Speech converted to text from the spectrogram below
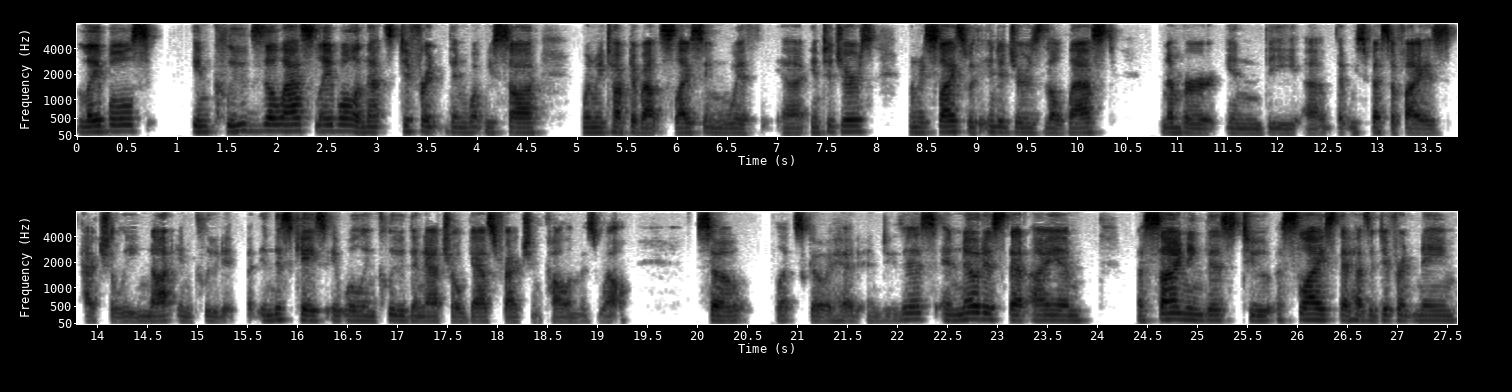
labels includes the last label, and that's different than what we saw when we talked about slicing with uh, integers. When we slice with integers, the last number in the uh, that we specify is actually not included. But in this case, it will include the natural gas fraction column as well. So let's go ahead and do this. And notice that I am assigning this to a slice that has a different name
